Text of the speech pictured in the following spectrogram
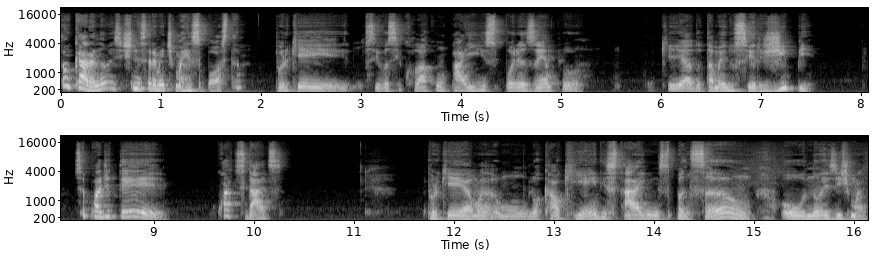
Então, cara, não existe necessariamente uma resposta, porque se você coloca um país, por exemplo, que é do tamanho do Sergipe, você pode ter quatro cidades. Porque é uma, um local que ainda está em expansão, ou não existe um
